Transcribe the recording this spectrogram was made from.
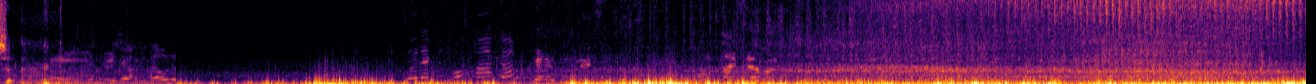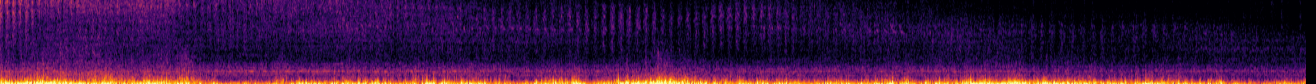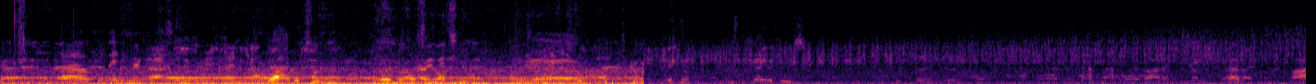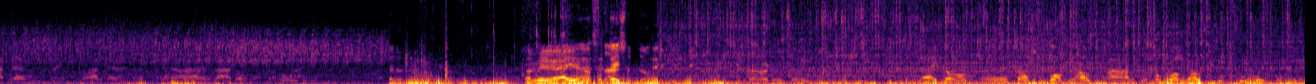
Zo- Zou je dat kunnen vastmaken? Nee, doe maar niet. Uh, Eddie Murphy gezien? Ja, heb ik gezien. Dat heb ik altijd laten zien. Gaan we rijden? Ja, deze- Hij kan ook uh, thuis een bakje hout halen, dan kan een bakje hout niet op de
